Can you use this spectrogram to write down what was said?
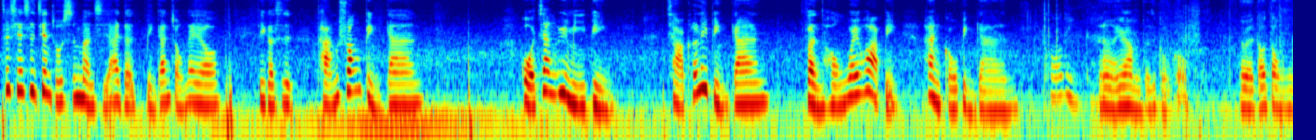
这些是建筑师们喜爱的饼干种类哦。第一个是糖霜饼干、果酱玉米饼、巧克力饼干。粉红威化饼和狗饼干，狗饼干。嗯，因为他们都是狗狗，对不对？都动物。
